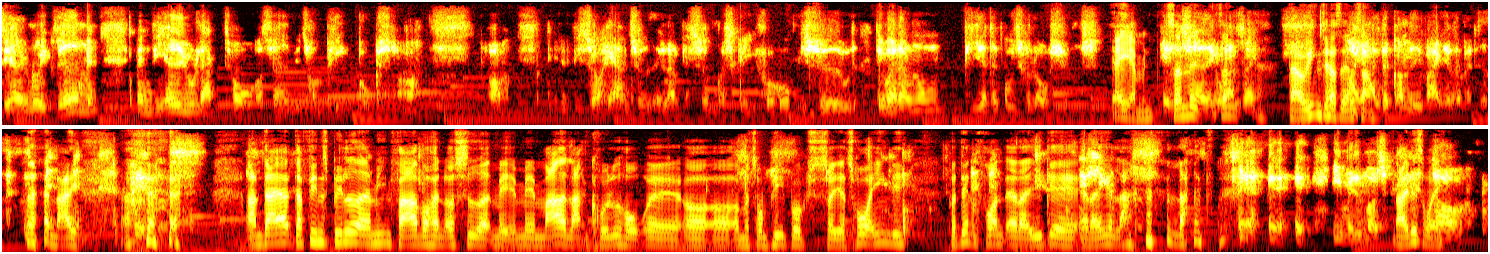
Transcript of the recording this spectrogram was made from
det har jo nu ikke været, men, men vi havde jo langt hår, og så havde vi trompetbukser, og, og vi så herrens ud, eller vi så måske forhåbentlig søde ud. Det var der jo nogle piger, der gudskelov synes. Ja, ja, men Ellers sådan, lidt, sådan, altså der er jo ingen til os alle jeg er sammen. aldrig kommet i vej, eller hvad det hedder. Nej. Jamen, der, er, der findes billeder af min far, hvor han også sidder med, med meget langt krøllet hår øh, og, og, og med trompetbuks, så jeg tror egentlig, på den front er der ikke, er der ikke langt, langt. Imellem os. Nej, det tror jeg ikke. Nå,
